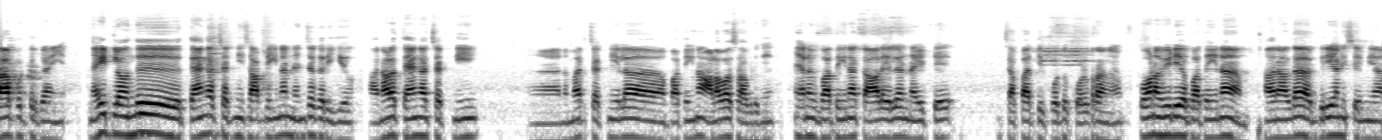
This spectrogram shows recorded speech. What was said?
சாப்பிட்ருக்காங்க நைட்டில் வந்து தேங்காய் சட்னி சாப்பிட்டீங்கன்னா நெஞ்ச கறிக்கும் அதனால் தேங்காய் சட்னி இந்த மாதிரி சட்னிலாம் பார்த்தீங்கன்னா அளவாக சாப்பிடுங்க. எனக்கு பார்த்தீங்கன்னா காலையில் நைட்டு சப்பாத்தி போட்டு கொள்றாங்க போன வீடியோ பார்த்தீங்கன்னா அதனால தான் பிரியாணி சேமியா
